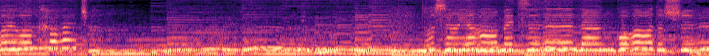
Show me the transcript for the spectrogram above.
为我开着。多想要每次难过的时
